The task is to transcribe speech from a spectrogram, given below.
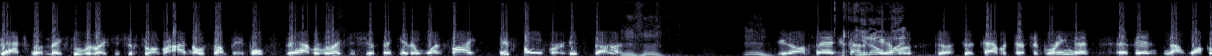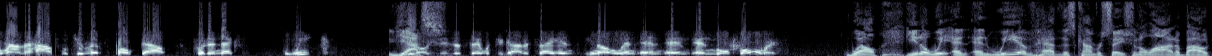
that's what makes the relationship stronger. I know some people, they have a relationship, they get in one fight, it's over, it's done. Mm-hmm. Mm. You know what I'm saying? You got to You know be able to, to have a disagreement and then not walk around the house with your lips poked out for the next week. Yes. You know, you just say what you got to say and, you know, and, and, and, and move forward. Well, you know, we and, and we have had this conversation a lot about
